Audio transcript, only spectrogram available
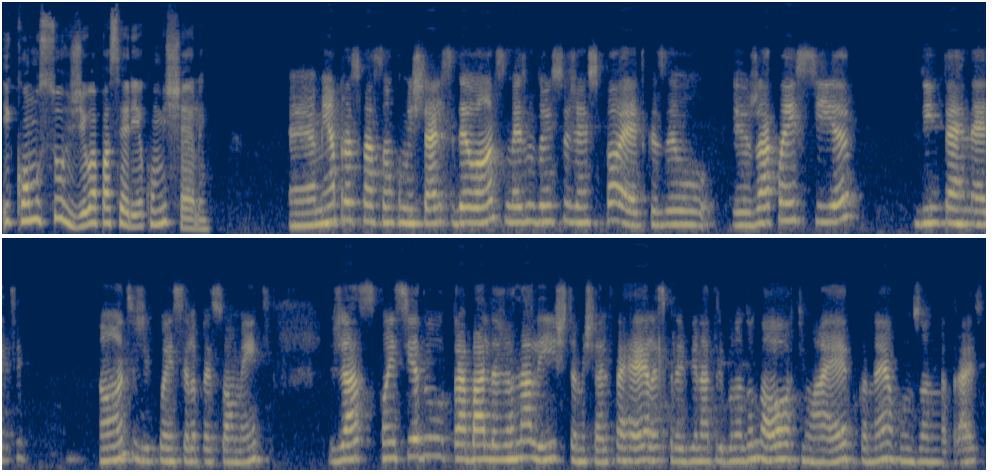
e como surgiu a parceria com Michele. É, a minha aproximação com Michele se deu antes mesmo do Insurgências Poéticas. Eu, eu já conhecia de internet antes de conhecê-la pessoalmente, já conhecia do trabalho da jornalista Michelle Ferrer, ela escrevia na Tribuna do Norte, uma época, né, alguns anos atrás.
